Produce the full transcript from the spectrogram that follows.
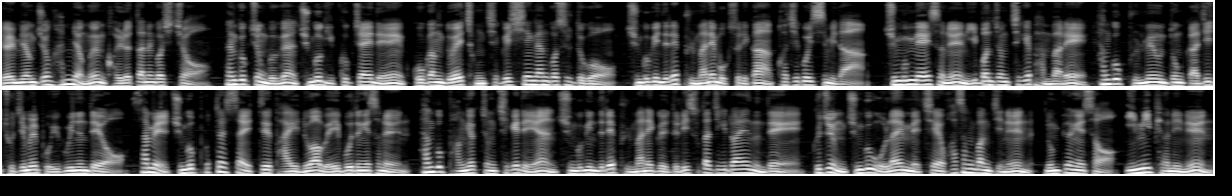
10명 중 1명은 걸렸다는 것이죠. 한국 정부가 중국 입국자에 대해 고강도의 정책을 시행한 것을 두고 중국인들의 불만의 목소리가 커지고 있습니다. 중국 내에서는 이번 정책에 반발해 한국 불매운동까지 조짐을 보이고 있는데요. 3일 중국 포털 사이트 바이두와 웨이보 등에서는 한국 방역 정책에 대한 중국인들의 불만의 글들이 쏟아지기도 하였는데 그중 중국 온라인 매체 화성방지는 논평에서 이미 변이는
